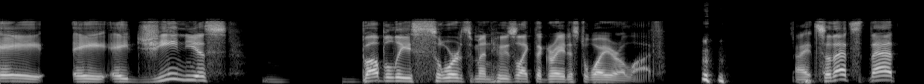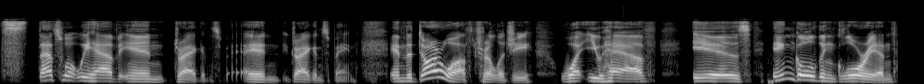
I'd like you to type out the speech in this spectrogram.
a a a genius bubbly swordsman who's like the greatest warrior alive. All right, so that's that's that's what we have in Dragon's in Dragon's Bane. In the Darwath trilogy, what you have is Ingold Inglorion,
